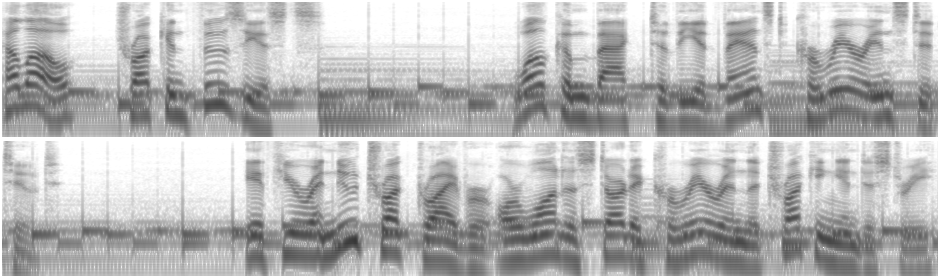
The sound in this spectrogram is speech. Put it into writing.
Hello, truck enthusiasts. Welcome back to the Advanced Career Institute. If you're a new truck driver or want to start a career in the trucking industry,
